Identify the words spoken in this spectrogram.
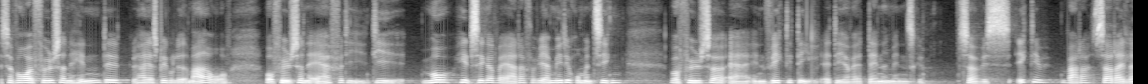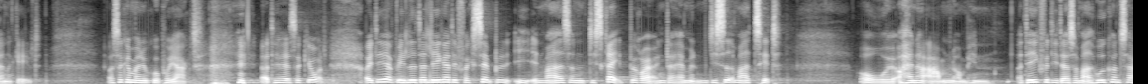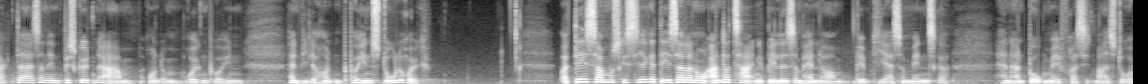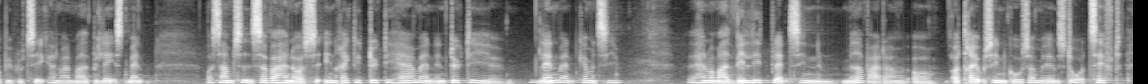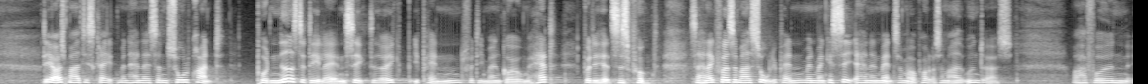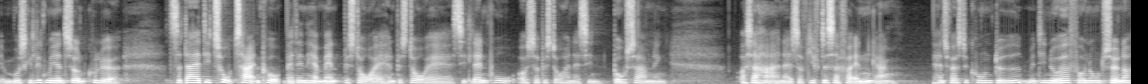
Så hvor er følelserne henne? Det har jeg spekuleret meget over, hvor følelserne er, fordi de må helt sikkert være der, for vi er midt i romantikken, hvor følelser er en vigtig del af det at være et dannet menneske. Så hvis ikke de var der, så er der et eller andet galt. Og så kan man jo gå på jagt, og det har jeg så gjort. Og i det her billede, der ligger det for eksempel i en meget sådan diskret berøring, der er mellem De sidder meget tæt, og, øh, og han har armen om hende. Og det er ikke fordi, der er så meget hudkontakt. Der er sådan en beskyttende arm rundt om ryggen på hende. Han hviler hånden på hendes stoleryg. Og det er så måske cirka det. Så er der nogle andre tegn i billedet, som handler om, hvem de er som mennesker. Han har en bog med fra sit meget store bibliotek. Han var en meget belæst mand. Og samtidig så var han også en rigtig dygtig herremand, en dygtig øh, landmand, kan man sige. Han var meget vældig blandt sine medarbejdere og, og drev sine godser med stor tæft. Det er også meget diskret, men han er sådan solbrændt på den nederste del af ansigtet og ikke i panden, fordi man går jo med hat på det her tidspunkt. Så han har ikke fået så meget sol i panden, men man kan se, at han er en mand, som opholder sig meget udendørs og har fået en måske lidt mere en sund kulør. Så der er de to tegn på, hvad den her mand består af. Han består af sit landbrug, og så består han af sin bogsamling. Og så har han altså giftet sig for anden gang. Hans første kone døde, men de nåede at få nogle sønner.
